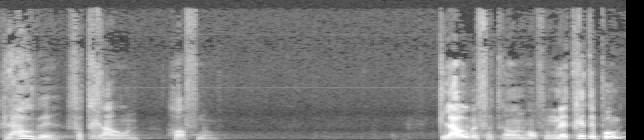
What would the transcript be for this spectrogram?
Glaube, Vertrauen, Hoffnung. Glaube, Vertrauen, Hoffnung. Und der dritte Punkt,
